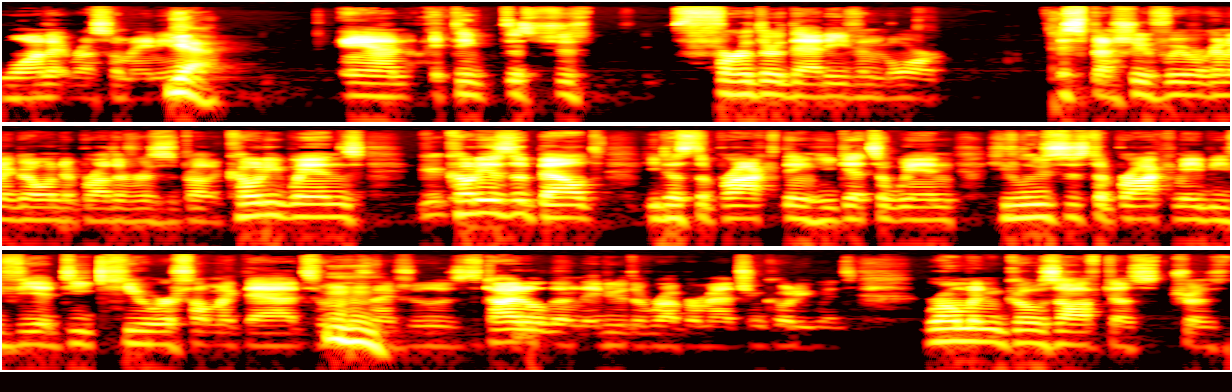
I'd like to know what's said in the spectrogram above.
won at WrestleMania. Yeah. And I think this just furthered that even more, especially if we were going to go into brother versus brother. Cody wins. Cody has the belt. He does the Brock thing. He gets a win. He loses to Brock maybe via DQ or something like that. So he doesn't actually lose the title. Then they do the rubber match and Cody wins. Roman goes off, does does,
